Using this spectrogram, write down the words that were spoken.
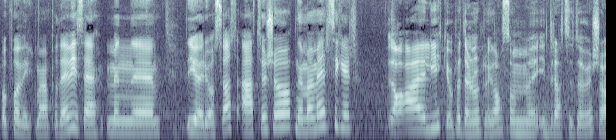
og påvirke meg på det viset. Men det gjør jo også at jeg tør å åpne meg mer, sikkert. Ja, jeg liker jo Petter Northug som idrettsutøver, så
